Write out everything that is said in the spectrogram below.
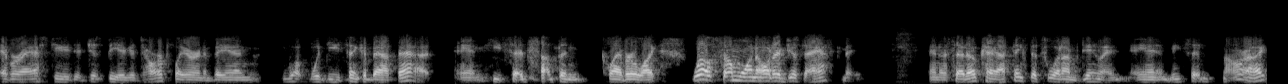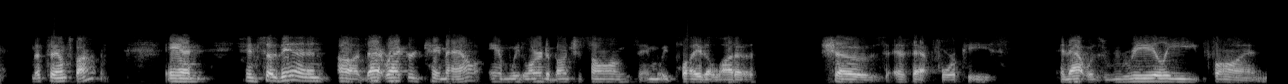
ever asked you to just be a guitar player in a band, what would you think about that? And he said something clever like, well, someone ought to just ask me. And I said, okay, I think that's what I'm doing. And he said, all right, that sounds fine. And and so then uh, that record came out, and we learned a bunch of songs, and we played a lot of shows as that four piece, and that was really fun.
